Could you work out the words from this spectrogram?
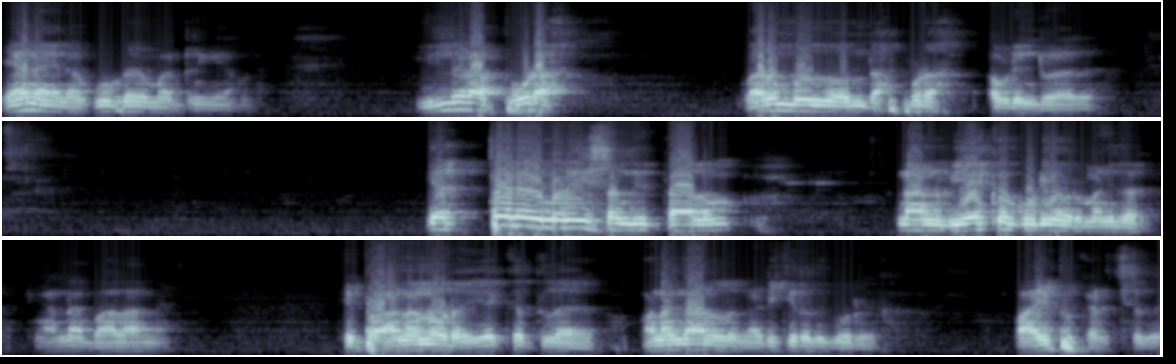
ஏன்னா என்னை கூப்பிடவே மாட்டேங்க இல்லைடா போடா. வரும்போது வந்தா போடா அப்படின்றாரு. எத்தனை முறை சந்தித்தாலும் நான் வியக்கக்கூடிய ஒரு மனிதர் எங்கள் அண்ணன் பாலான்னு இப்போ அண்ணனோட இயக்கத்தில் வணங்கானில் நடிக்கிறதுக்கு ஒரு வாய்ப்பு கிடைச்சது.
